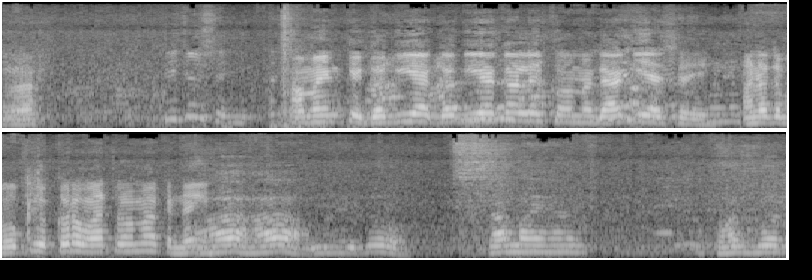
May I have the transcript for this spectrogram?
વાહ. અમે એમ કે ગગિયા ગગિયા કા? લખ્યું અમે ગાગિયા છે આનો તમે ઉપયોગ કરો વાંચવામાં કે નહીં? હા હા જો. રામાયણ ભાગવત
